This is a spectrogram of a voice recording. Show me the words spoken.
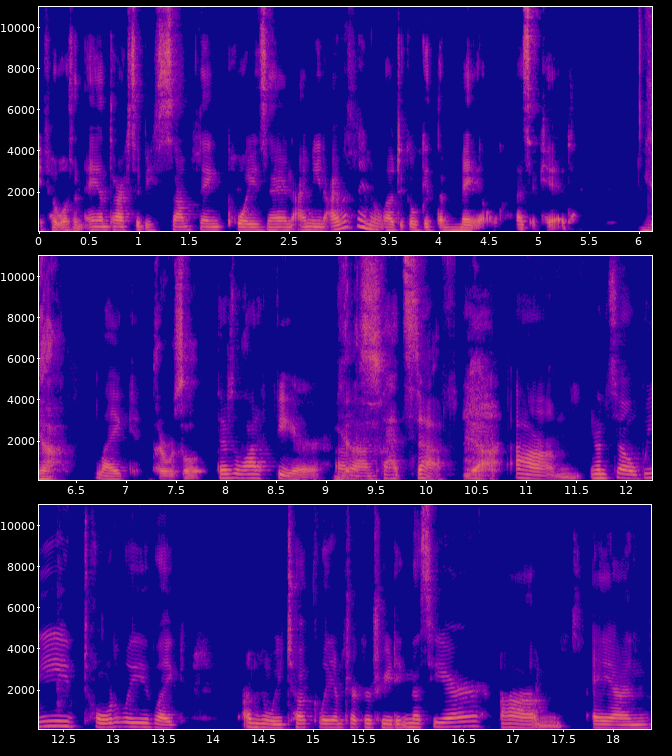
if it wasn't anthrax, it'd be something poison. I mean, I wasn't even allowed to go get the mail as a kid. Yeah, Like, there was a there's a lot of fear Yes. around that stuff. yeah. Um, and so we totally like, I mean, we took Liam trick or treating this year, um, and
